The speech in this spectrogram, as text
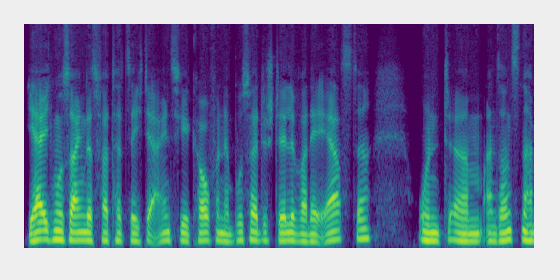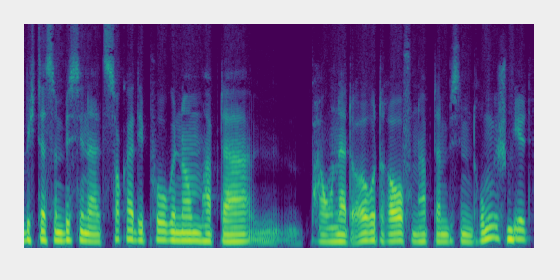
Ja, ich muss sagen, das war tatsächlich der einzige Kauf an der Bushaltestelle, war der erste. Und ähm, ansonsten habe ich das so ein bisschen als Zockerdepot genommen, habe da ein paar hundert Euro drauf und habe da ein bisschen mit rumgespielt.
